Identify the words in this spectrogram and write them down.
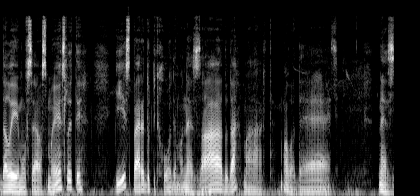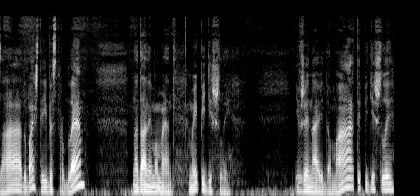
дали йому все осмислити і спереду підходимо. Не ззаду, да, Марта? Молодець. Не ззаду. Бачите, і без проблем на даний момент ми підійшли. І вже навіть до Марти підійшли.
